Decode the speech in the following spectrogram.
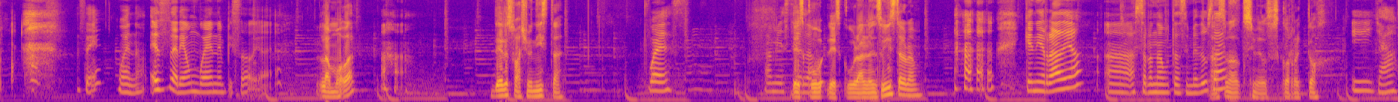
¿Sí? Bueno, ese sería un buen episodio. ¿eh? ¿La moda? Ajá. Eres fashionista. Pues, a mi estilo. Descu- descúbralo en su Instagram. Kenny Radio, ah, Astronautas y Medusas. Astronautas y medusas, correcto. Y ya,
